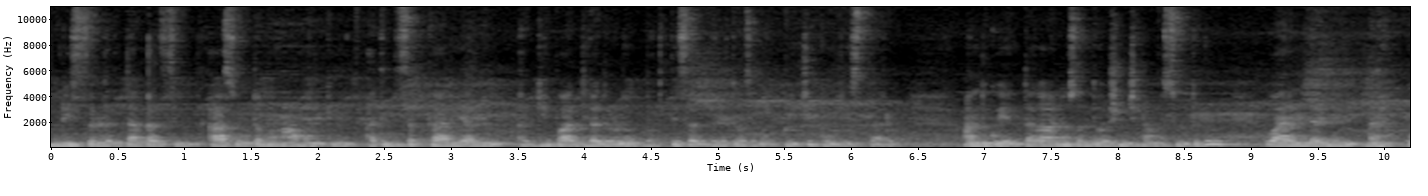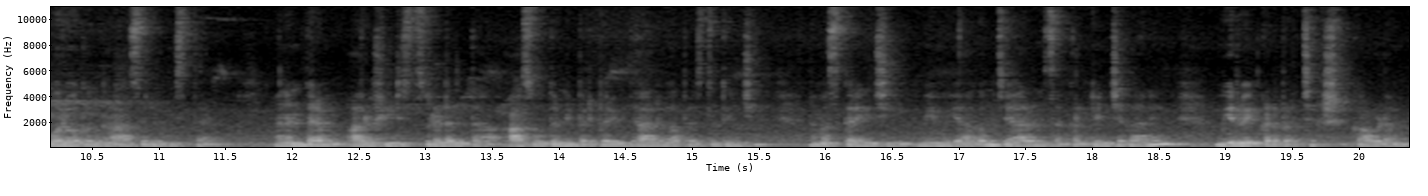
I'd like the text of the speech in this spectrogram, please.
మునీశ్వరులంతా కలిసి ఆ సూత మహామునికి అతిథి సత్కార్యాలు అర్ఘ్యపాధ్యాదులను భక్తి శ్రద్ధలతో సమర్పించి పూజిస్తారు. అందుకు ఎంతగానో సంతోషించిన ఆ సూతుడు వారందరినీ మనఃపూర్వకంగా ఆశీర్వదిస్తాడు. అనంతరం ఆ ఋషీశ్వరులంతా ఆ సూతుడిని పరిపరి విధాలుగా ప్రస్తుతించి నమస్కరించి మేము యాగం చేయాలని సంకల్పించగానే మీరు ఇక్కడ ప్రత్యక్షం కావడం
